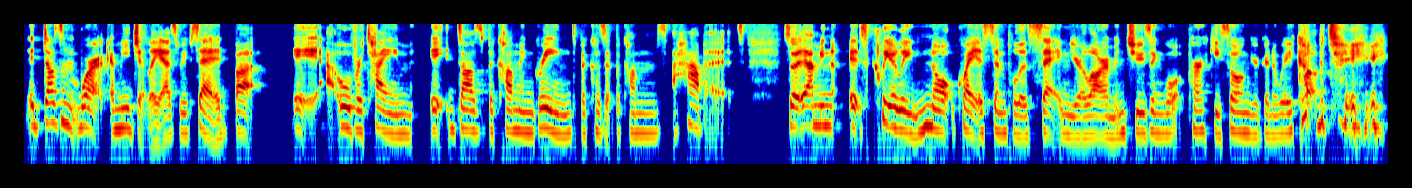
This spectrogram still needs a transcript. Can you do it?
it doesn't work immediately, as we've said, but it, over time it does become ingrained because it becomes a habit. So i mean it's clearly not quite as simple as setting your alarm and choosing what perky song you're going to wake up to.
